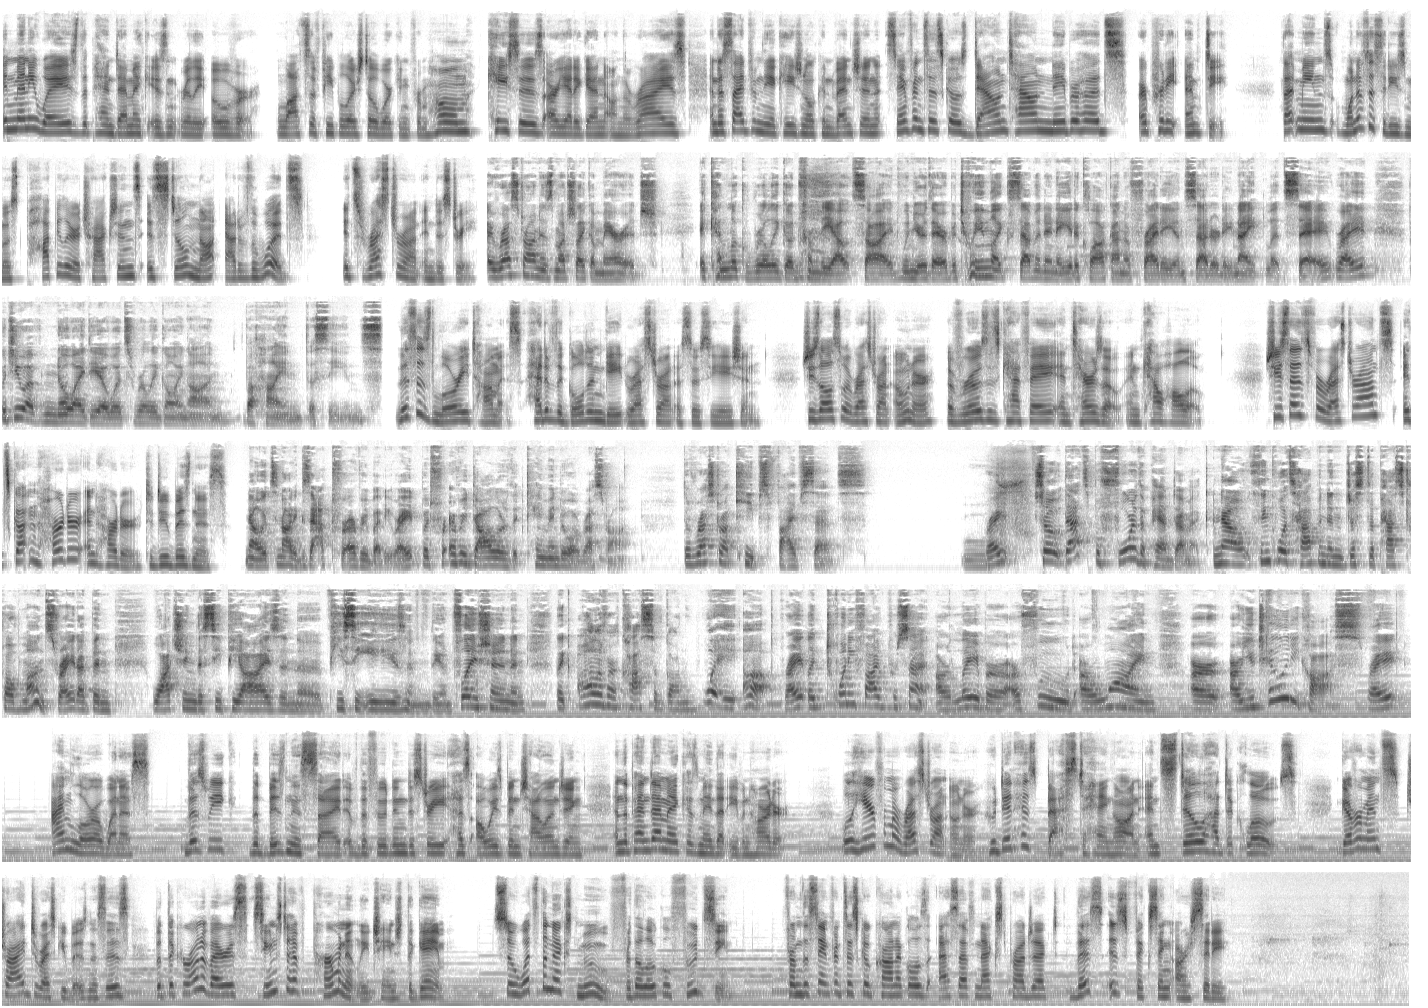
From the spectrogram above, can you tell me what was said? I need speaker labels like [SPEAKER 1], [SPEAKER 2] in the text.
[SPEAKER 1] In many ways, the pandemic isn't really over. Lots of people are still working from home, cases are yet again on the rise, and aside from the occasional convention, San Francisco's downtown neighborhoods are pretty empty. That means one of the city's most popular attractions is still not out of the woods. It's restaurant industry.
[SPEAKER 2] A restaurant is much like a marriage it can look really good from the outside when you're there between like seven and eight o'clock on a Friday and Saturday night, let's say, right? But you have no idea what's really going on behind the scenes.
[SPEAKER 1] This is Laurie Thomas, head of the Golden Gate Restaurant Association. She's also a restaurant owner of Rose's Cafe and Terzo in Cow Hollow. She says for restaurants, it's gotten harder and harder to do business.
[SPEAKER 2] Now, it's not exact for everybody, right? But for every dollar that came into a restaurant, the restaurant keeps five cents right? So that's before the pandemic. Now, think what's happened in just the past 12 months, right? I've been watching the CPIs and the PCEs and the inflation, and like all of our costs have gone way up, right? Like 25%. Our labor, our food, our wine, our, our utility costs, right?
[SPEAKER 1] I'm Laura Wenus. This week, the business side of the food industry has always been challenging, and the pandemic has made that even harder. We'll hear from a restaurant owner who did his best to hang on and still had to close. Governments tried to rescue businesses, but the coronavirus seems to have permanently changed the game. So, what's the next move for the local food scene? From the San Francisco Chronicle's SF Next project, this is Fixing Our City.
